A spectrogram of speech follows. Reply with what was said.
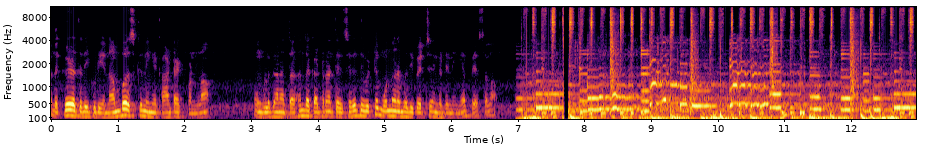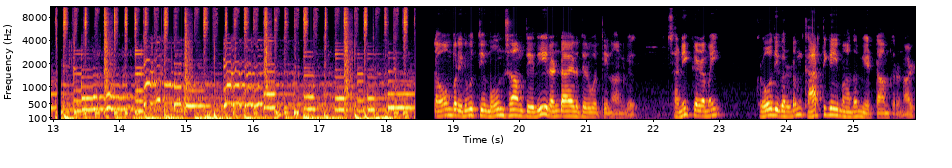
அந்த கீழே தெரியக்கூடிய நம்பர்ஸ்க்கு நீங்கள் காண்டாக்ட் பண்ணலாம். உங்களுக்கான தகுந்த கட்டணத்தை செலுத்திவிட்டு முன் அனுமதி பெற்று என்கிட்ட நீங்கள் பேசலாம். நவம்பர் இருபத்தி மூன்றாம் தேதி ரெண்டாயிரத்தி இருபத்தி நான்கு. சனிக்கிழமை குரோதி வருடம் கார்த்திகை மாதம் எட்டாம் திருநாள்.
